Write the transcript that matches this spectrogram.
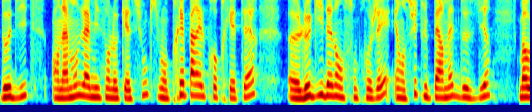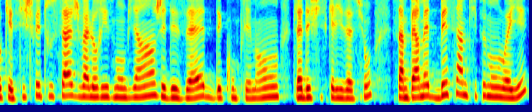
d'audit en amont de la mise en location qui vont préparer le propriétaire, euh, le guider dans son projet et ensuite lui permettre de se dire bah OK, si je fais tout ça, je valorise mon bien, j'ai des aides, des compléments, de la défiscalisation, ça me permet de baisser un petit peu mon loyer,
